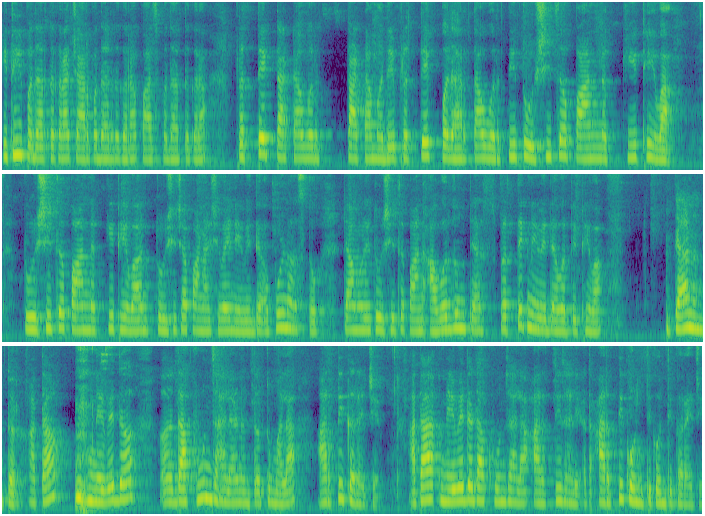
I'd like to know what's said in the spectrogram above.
कितीही पदार्थ करा चार पदार्थ करा पाच पदार्थ करा प्रत्येक ताटावर ताटामध्ये प्रत्येक पदार्थावरती तुळशीचं पान नक्की ठेवा. तुळशीचं पान नक्की ठेवा. तुळशीच्या पानाशिवाय नैवेद्य अपूर्ण असतो. त्यामुळे तुळशीचं पान आवर्जून त्या प्रत्येक नैवेद्यावरती ठेवा. त्यानंतर आता नैवेद्य दाखवून झाल्यानंतर तुम्हाला आरती करायची. आहे. आता नैवेद्य दाखवून झाला आरती झाली. आता आरती कोणती कोणती करायची?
